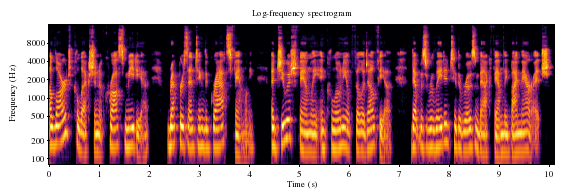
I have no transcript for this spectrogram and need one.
a large collection across media representing the Gratz family, a Jewish family in colonial Philadelphia that was related to the Rosenbach family by marriage.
